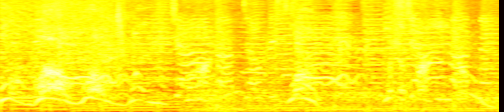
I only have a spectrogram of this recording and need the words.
Whoa, whoa, whoa! What in the fuck? Whoa! What the fuck are you doing?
